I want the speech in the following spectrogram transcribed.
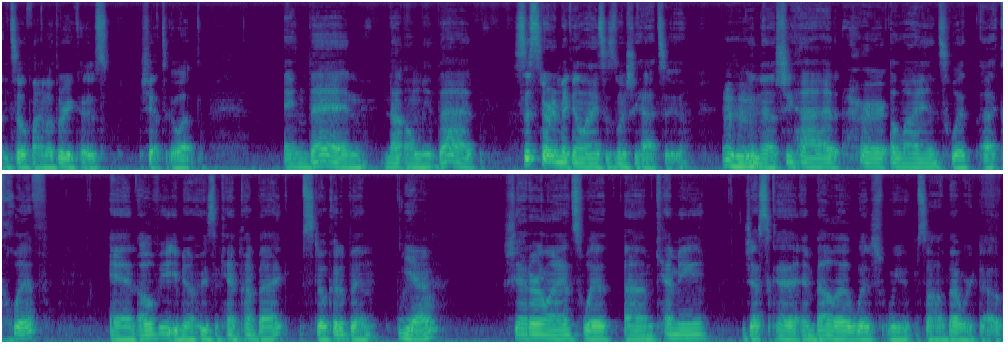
until final three because she had to go up. And then not only that, Sis started making alliances when she had to. Mm-hmm. You know, she had her alliance with uh, Cliff and Ovi, even though he's in Camp Comeback, still could have been. Yeah. She had her alliance with um, Kemi, Jessica, and Bella, which we saw how that worked out.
